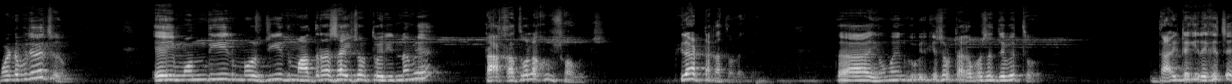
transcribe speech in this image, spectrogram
পয়েন্টটা বুঝে গেছো? এই মন্দির, মসজিদ, মাদ্রাসা এইসব তৈরির নামে টাকা তোলা খুব সহজ। বিরাট টাকা তোলা যায়। তা হুমায়ুন কবিরকে সব টাকা পয়সা দেবে তো? দাড়িটা কি রেখেছে?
